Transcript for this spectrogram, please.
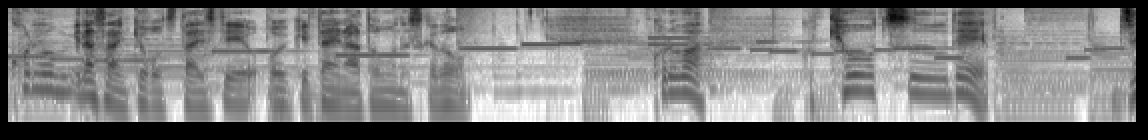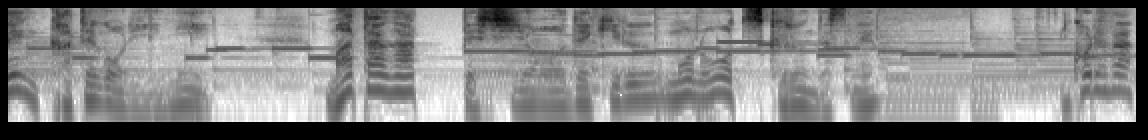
これを皆さん今日お伝えしておきたいなと思うんですけどこれは共通で全カテゴリーにまたがって使用できるものを作るんですね。これが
